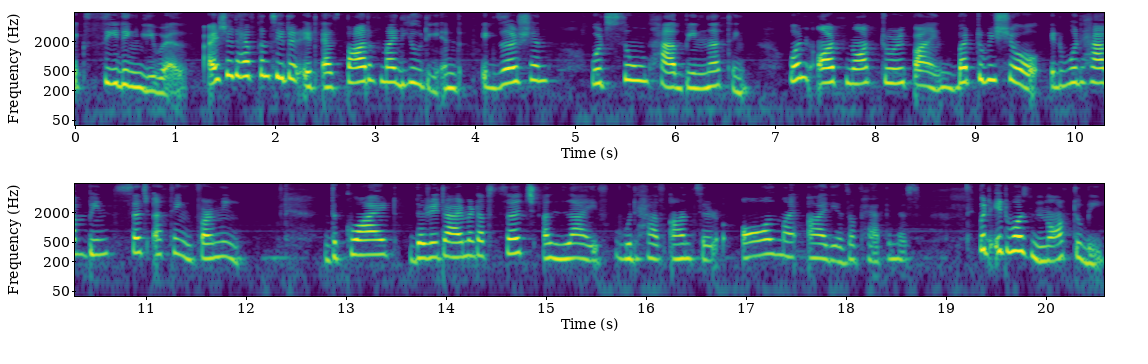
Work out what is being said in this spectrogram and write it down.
Exceedingly well. I should have considered it as part of my duty, and exertion would soon have been nothing. One ought not to repine, but to be sure it would have been such a thing for me. The quiet, the retirement of such a life would have answered all my ideas of happiness. But it was not to be.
